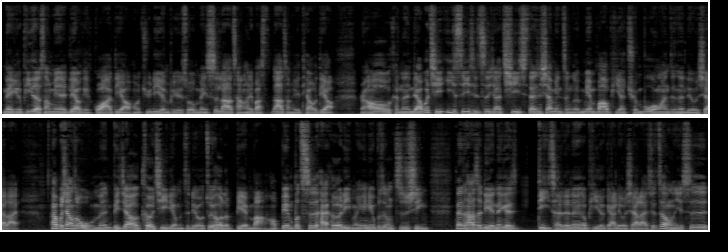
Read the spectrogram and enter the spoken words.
每个披萨上面的料给刮掉。然后举例，比如说美式腊肠，他就把腊肠给挑掉，然后可能了不起意思意思吃一下 cheese，但是下面整个面包皮啊全部完完整整留下来。它不像说我们比较客气一点，我们只留最后的边嘛，好边不吃还合理嘛，因为你又不是用芝心，但是它是连那个底层的那个皮都给它留下来，所以这种也是。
